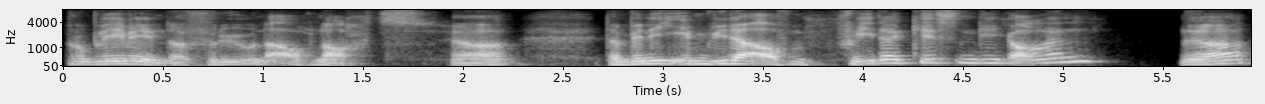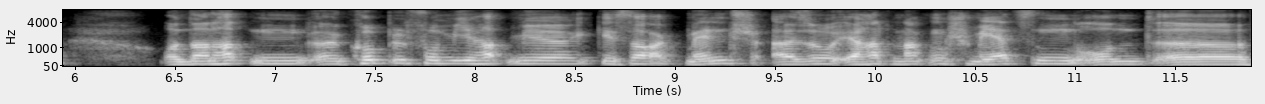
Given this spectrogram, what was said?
Probleme in der Früh und auch nachts, ja. Dann bin ich eben wieder auf ein Federkissen gegangen, ja. Und dann hat ein äh, Kumpel von mir hat mir gesagt, Mensch, also er hat Nackenschmerzen und äh,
